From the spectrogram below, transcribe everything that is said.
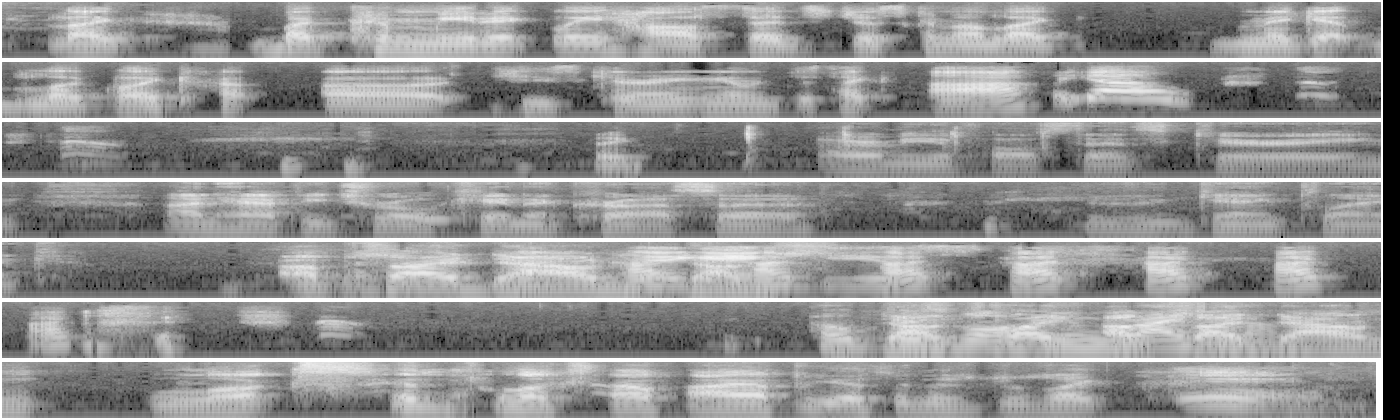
like, but comedically, Halstead's just gonna like make it look like uh he's carrying him, just like ah yo. Like army of Halstead's carrying unhappy Trollkin across a gangplank. Upside down. Hey, hut, Dunce, guys. hut, hut, hut, hut, hut. Hope is Dunce like walking right upside down looks and looks how high up he is and is just like, "Mm."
